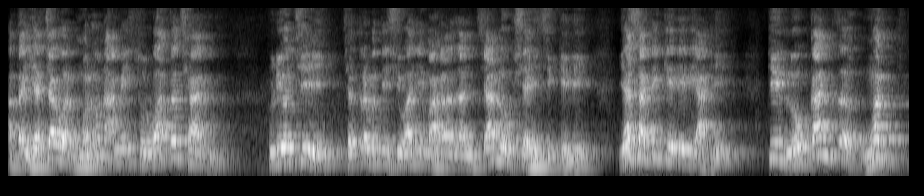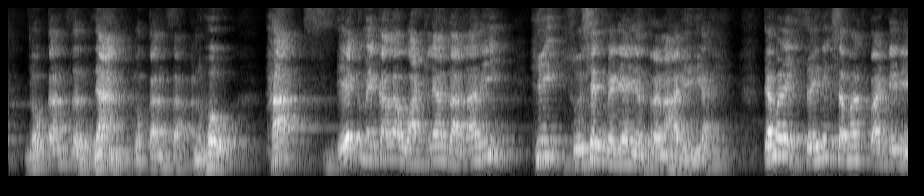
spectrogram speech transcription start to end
आता याच्यावर म्हणून आम्ही सुरुवातच ह्या व्हिडिओची छत्रपती शिवाजी महाराजांच्या लोकशाहीची केली. यासाठी केलेली आहे की लोकांचं मत लोकांचं ज्ञान लोकांचा अनुभव हा एकमेकाला वाटल्या जाणारी ही सोशल मीडिया यंत्रणा आलेली आहे. त्यामुळे सैनिक समाज पार्टीने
